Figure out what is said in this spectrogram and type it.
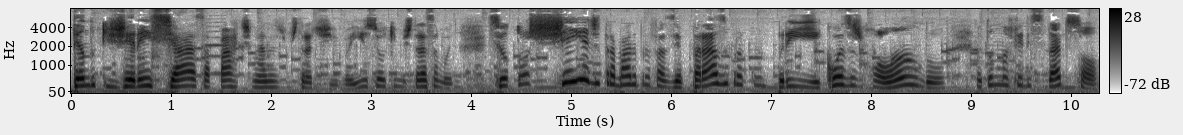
tendo que gerenciar essa parte mais administrativa. Isso é o que me estressa muito. Se eu tô cheia de trabalho para fazer, prazo para cumprir, coisas rolando, eu tô numa felicidade só.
